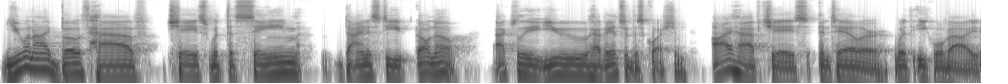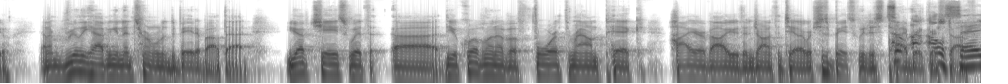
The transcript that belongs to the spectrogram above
You and I both have Chase with the same dynasty. Oh no, actually you have answered this question. I have Chase and Taylor with equal value. And I'm really having an internal debate about that. You have Chase with uh, the equivalent of a fourth round pick, higher value than Jonathan Taylor, which is basically just tiebreaker so I'll stuff. say,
